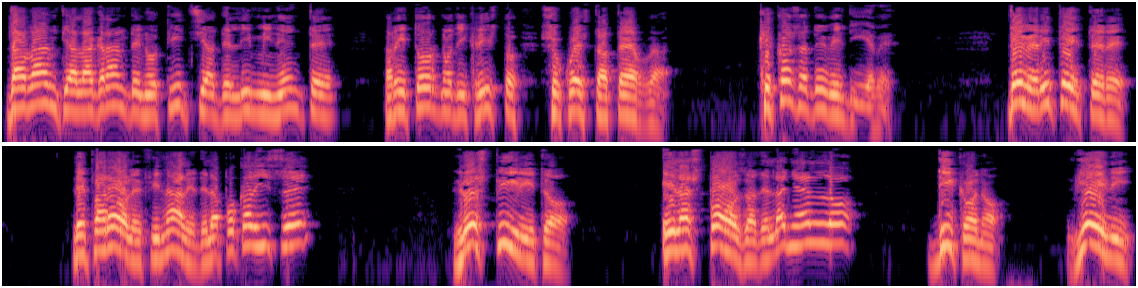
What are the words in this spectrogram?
davanti alla grande notizia dell'imminente ritorno di Cristo su questa terra? Che cosa deve dire? Deve ripetere le parole finali dell'Apocalisse, lo Spirito e la sposa dell'agnello dicono vieni.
